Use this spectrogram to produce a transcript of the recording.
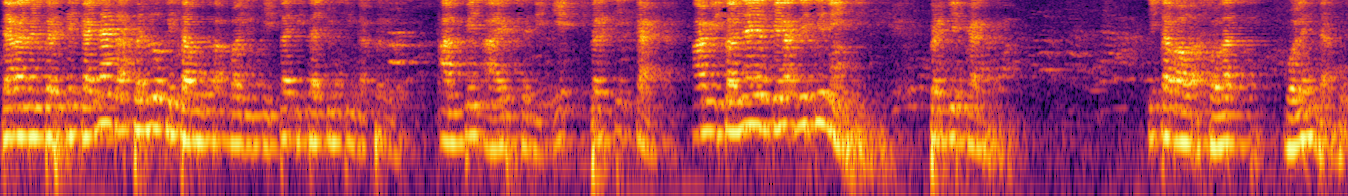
Cara membersihkannya nggak perlu kita buka baju kita, kita cuci nggak perlu. Ambil air sedikit, percikkan. Ah, misalnya yang kena di sini, percikkan. Kita bawa sholat, boleh nggak bu?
